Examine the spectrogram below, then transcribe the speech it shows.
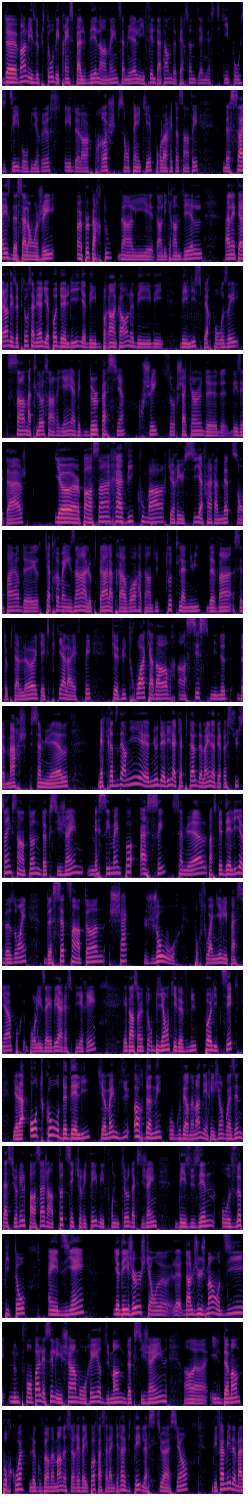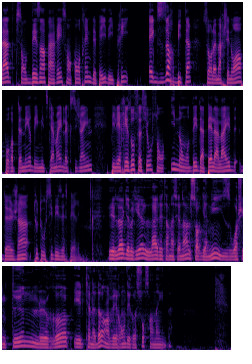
Devant les hôpitaux des principales villes en Inde, Samuel, les files d'attente de personnes diagnostiquées positives au virus et de leurs proches qui sont inquiets pour leur état de santé ne cessent de s'allonger un peu partout dans les, grandes villes. À l'intérieur des hôpitaux, Samuel, il n'y a pas de lit, il y a des brancards, des, lits superposés, sans matelas, sans rien, avec deux patients couchés sur chacun de- de- des étages. Il y a un passant, Ravi Kumar, qui a réussi à faire admettre son père de 80 ans à l'hôpital après avoir attendu toute la nuit devant cet hôpital-là, qui a expliqué à l'AFP qu'il a vu trois cadavres en six minutes de marche, Samuel. Mercredi dernier, euh, New Delhi, la capitale de l'Inde, avait reçu 500 tonnes d'oxygène, mais c'est même pas assez, Samuel, parce que Delhi a besoin de 700 tonnes chaque jour pour soigner les patients, pour, pour les aider à respirer. Et dans un tourbillon qui est devenu politique, il y a la haute cour de Delhi qui a même dû ordonner au gouvernement des régions voisines d'assurer le passage en toute sécurité des fournitures d'oxygène des usines aux hôpitaux indiens. Il y a des juges qui ont, dans le jugement, ont dit nous ne pouvons pas laisser les champs mourir du manque d'oxygène. Ils demandent pourquoi le gouvernement ne se réveille pas face à la gravité de la situation. Des familles de malades qui sont désemparées sont contraintes de payer des prix exorbitants sur le marché noir pour obtenir des médicaments et de l'oxygène. Puis les réseaux sociaux sont inondés d'appels à l'aide de gens tout aussi désespérés. Et là, Gabriel, l'aide internationale s'organise. Washington, l'Europe et le Canada enverront des ressources en Inde.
